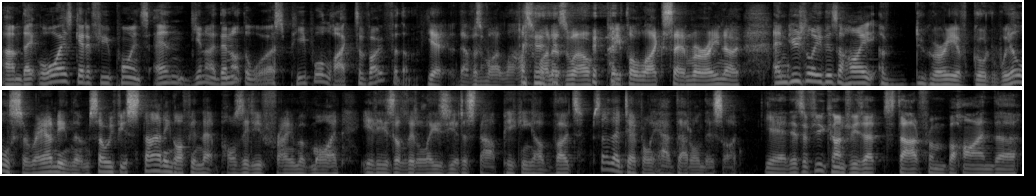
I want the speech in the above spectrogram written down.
Um, they always get a few points, and, you know, they're not the worst. People like to vote for them. Yeah, that was my last one as well. People like San Marino. And usually there's a high degree of goodwill surrounding them. So if you're starting off in that positive frame of mind, it is a little easier to start picking up votes. So they definitely have that on their side. Yeah, there's a few countries that start from behind the,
